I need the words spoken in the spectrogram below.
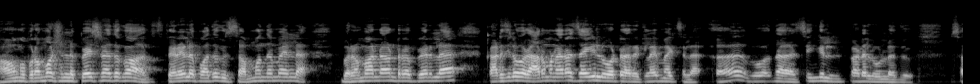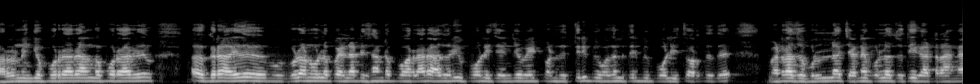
அவங்க ப்ரமோஷனில் பேசினதுக்கும் திரையில் பார்த்ததுக்கு சம்மந்தமே இல்லை. பிரம்மாண்டன்ற பேரில் கடைசியில் ஒரு அரை மணி நேரம் சைக்கிள் ஓட்டுறாரு கிளைமேக்ஸில் சிங்கிள் பெடல் உள்ளது. சரண் இங்கே போடுறாரு அங்கே போடுறாரு. கிரா இது குடோன் உள்ள போய் எல்லாத்தையும் சண்டை போடுறாரு. அது வரைக்கும் போலீஸ் எங்கேயோ வெயிட் பண்ணுது. திருப்பி வந்து திருப்பி போலீஸ் துரத்துது. மெட்ராஸை ஃபுல்லாக சென்னை ஃபுல்லாக சுற்றி காட்டுறாங்க.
